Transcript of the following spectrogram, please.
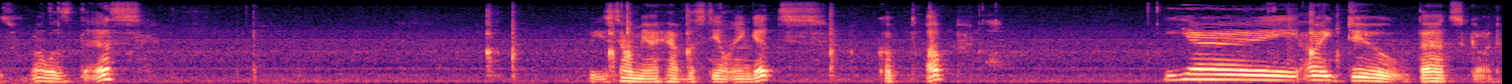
As well as this. Please tell me I have the steel ingots cooked up. Yay, I do. That's good.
